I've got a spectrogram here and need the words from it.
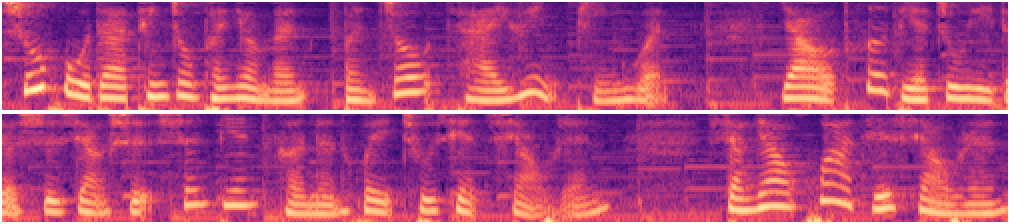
属虎的听众朋友们，本周财运平稳，要特别注意的事项是身边可能会出现小人。想要化解小人，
